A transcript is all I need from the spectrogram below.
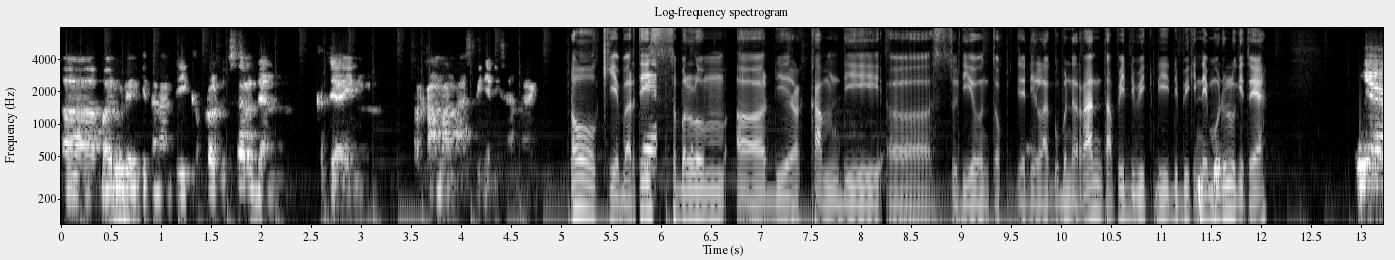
uh, baru deh kita nanti ke produser dan kerjain rekaman aslinya di sana Oke, berarti sebelum eh, direkam di eh, studio untuk jadi lagu beneran tapi dibik- di- dibikin demo dulu gitu ya? Iya.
